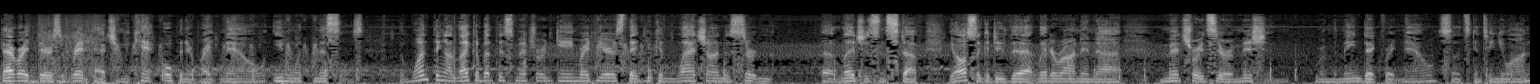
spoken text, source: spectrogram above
That right there is a red hatch, and we can't open it right now, even with missiles. The one thing I like about this Metroid game right here is that you can latch on to certain uh, ledges and stuff. You also could do that later on in uh, Metroid Zero Mission. We're on the main deck right now, so let's continue on.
